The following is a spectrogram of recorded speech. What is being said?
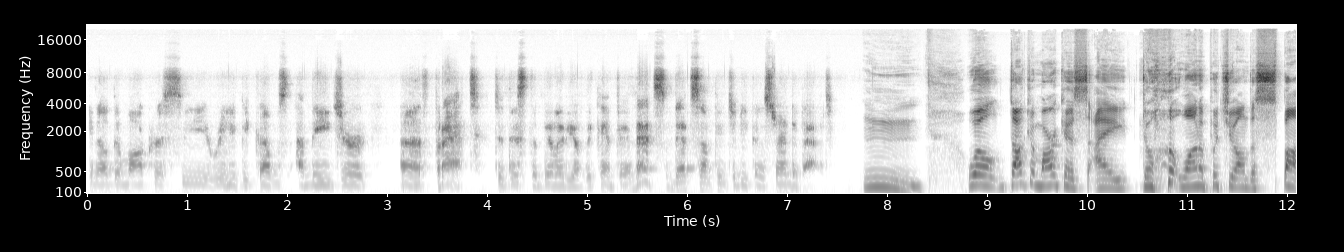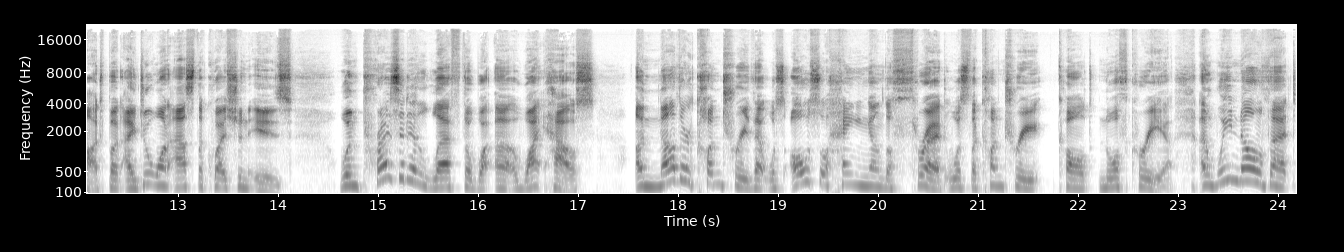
you know democracy really becomes a major uh, threat to the stability of the country, and that's that's something to be concerned about. Mm. Well, Dr. Marcus, I don't want to put you on the spot, but I do want to ask the question: Is when President left the uh, White House, another country that was also hanging on the thread was the country called North Korea, and we know that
